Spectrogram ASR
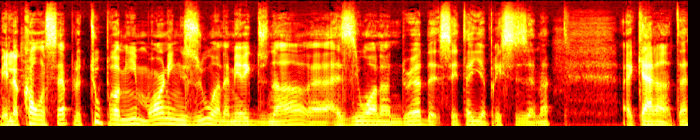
Mais le concept, le tout premier Morning Zoo en Amérique du Nord, à Z100, c'était il y a précisément 40 ans.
